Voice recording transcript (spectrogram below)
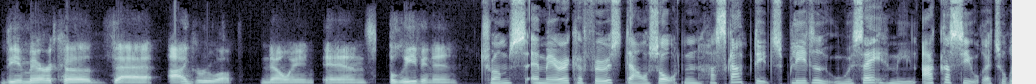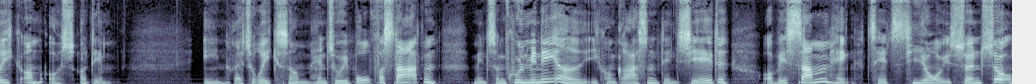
the America that I grew up knowing and believing in. Trumps America First dagsorden har skabt et splittet USA med en aggressiv retorik om os og dem. En retorik, som han tog i brug fra starten, men som kulminerede i kongressen den 6. og hvis sammenhæng Teds 10-årige søn så,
